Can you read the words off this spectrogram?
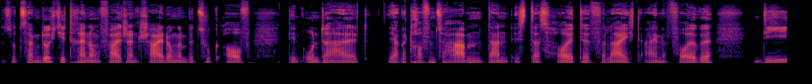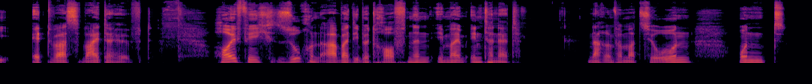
sozusagen durch die Trennung falsche Entscheidungen in Bezug auf den Unterhalt ja getroffen zu haben, dann ist das heute vielleicht eine Folge, die etwas weiterhilft. Häufig suchen aber die Betroffenen immer im Internet nach Informationen und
